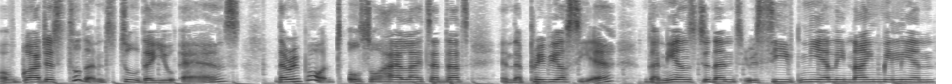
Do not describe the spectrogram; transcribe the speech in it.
of graduate students to the US. The report also highlighted that in the previous year, Ghanaian students received nearly $9 million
